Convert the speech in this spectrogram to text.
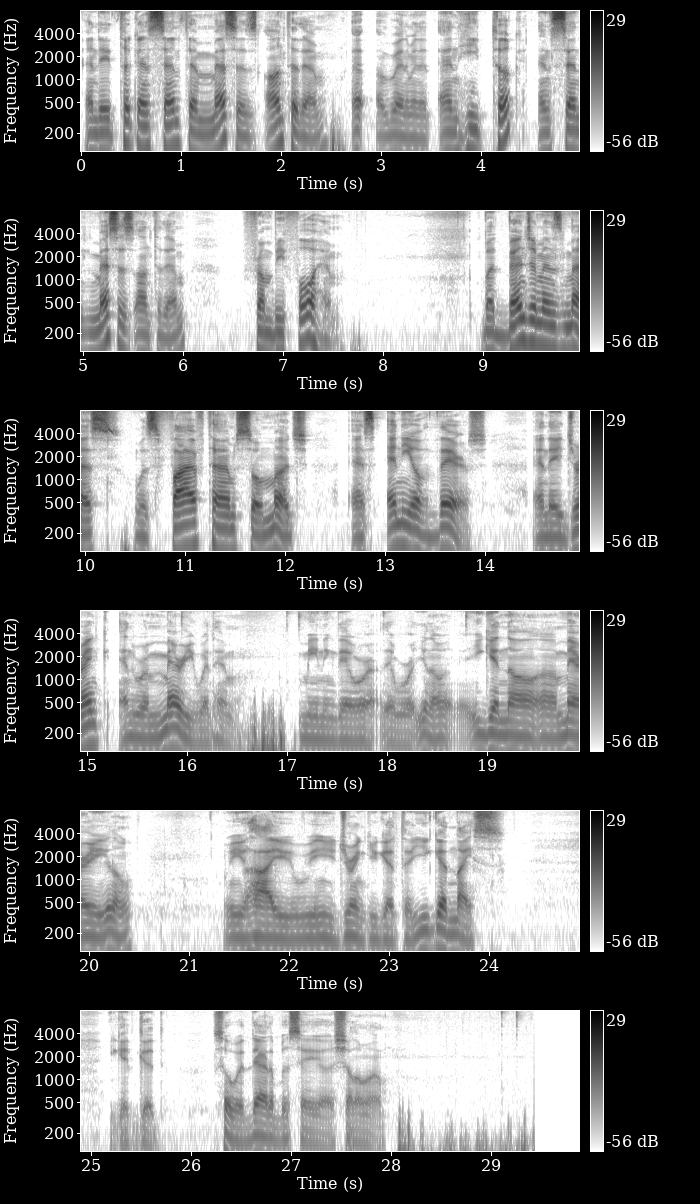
and they took and sent them messes unto them. Uh, uh, wait a minute. And he took and sent messes unto them from before him. But Benjamin's mess was five times so much as any of theirs, and they drank and were merry with him. Meaning they were they were you know you get no uh, merry you know when you high when you drink you get you get nice you get good. So with that, I'm gonna say uh, shalom.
